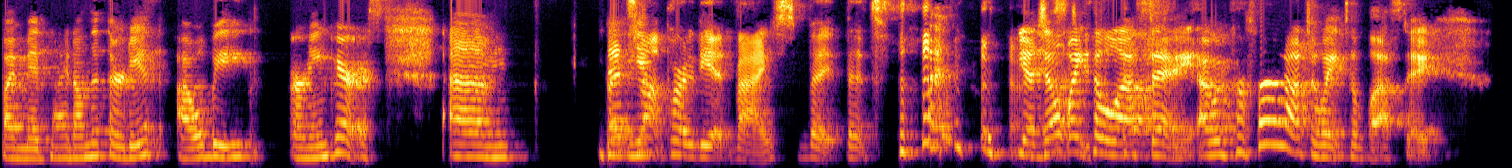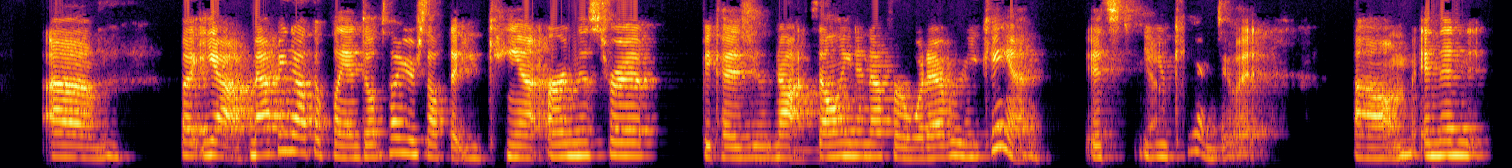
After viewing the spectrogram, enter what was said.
By midnight on the 30th, I will be earning Paris. Um, that's yeah. not part of the advice, but that's yeah. Don't wait till the last day. I would prefer not to wait till the last day. Um, but yeah, mapping out the plan. Don't tell yourself that you can't earn this trip because you're not selling enough or whatever. You can. It's yeah. you can do it. Um, and then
